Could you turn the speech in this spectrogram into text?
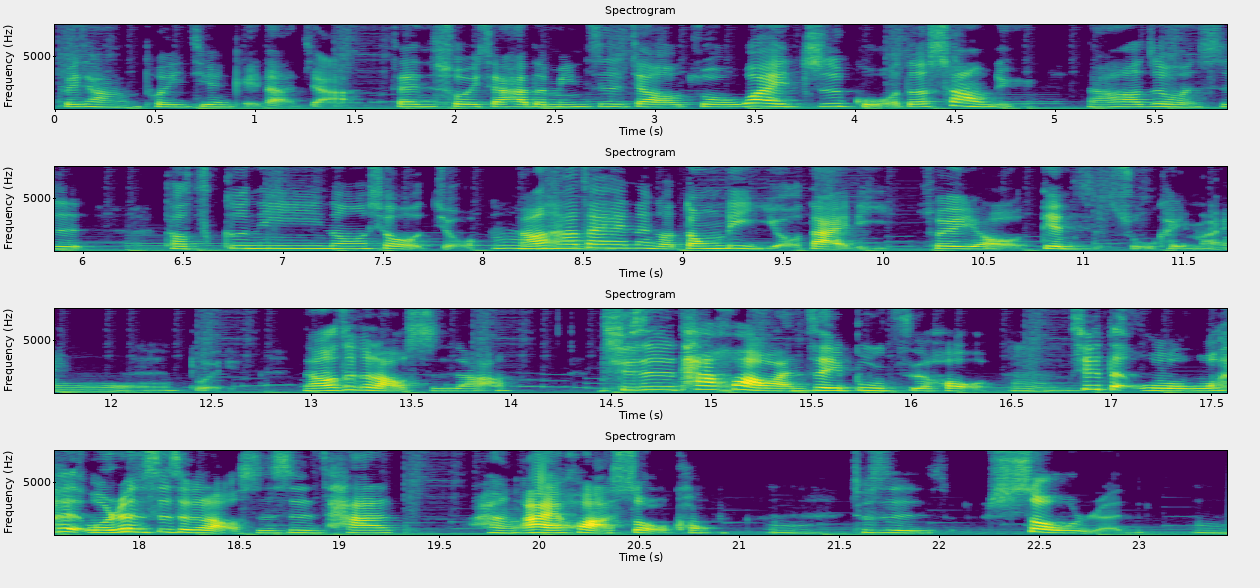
非常推荐给大家。再说一下，它的名字叫做《外之国的少女》，然后日文是。Totsukuni no Shoujo，然后他在那个东立有代理，所以有电子书可以买。哦，对。然后这个老师啊，其实他画完这一部之后，嗯，其实我我很我认识这个老师是他很爱画兽控，嗯，就是兽人，嗯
